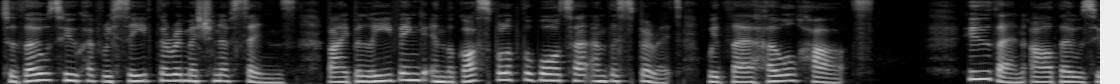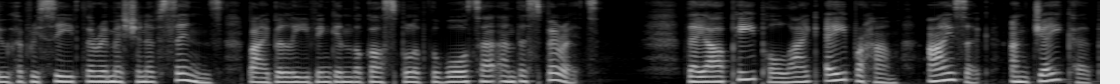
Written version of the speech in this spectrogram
to those who have received the remission of sins by believing in the gospel of the water and the Spirit with their whole hearts. Who then are those who have received the remission of sins by believing in the gospel of the water and the Spirit? They are people like Abraham, Isaac, and Jacob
